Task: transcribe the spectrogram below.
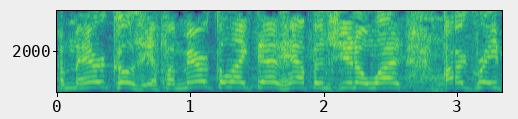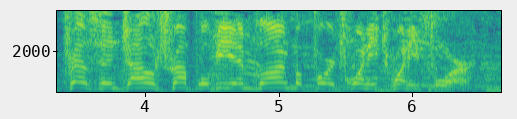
a miracle. If a miracle like that happens, you know what? Our great president Donald Trump will be in long before 2024.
